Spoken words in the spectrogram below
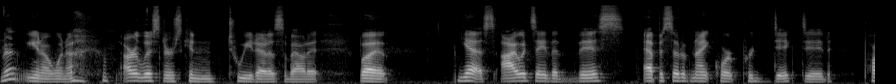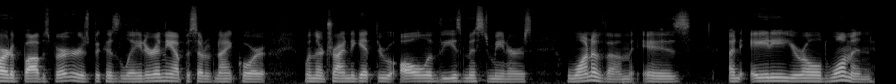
Yeah. you know when uh, our listeners can tweet at us about it but yes i would say that this episode of night court predicted part of bob's burgers because later in the episode of night court when they're trying to get through all of these misdemeanors one of them is an 80 year old woman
